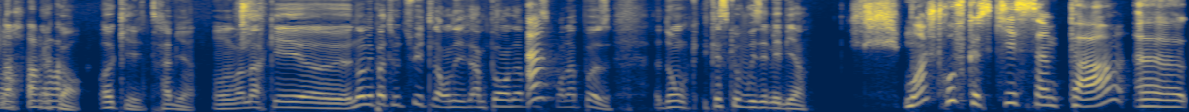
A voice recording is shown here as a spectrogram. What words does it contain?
On en reparlera. D'accord, ok, très bien. On va marquer. euh, Non, mais pas tout de suite, là, on est un peu en avance Ah. pour la pause. Donc, qu'est-ce que vous aimez bien? Moi, je trouve que ce qui est sympa, euh,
